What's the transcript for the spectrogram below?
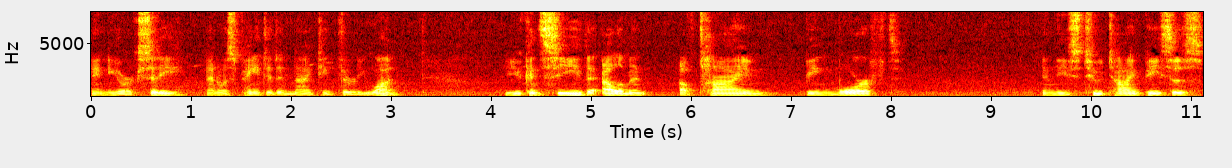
in New York City and was painted in 1931. You can see the element of time being morphed in these two timepieces.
